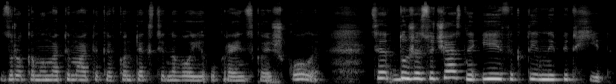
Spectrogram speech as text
з уроками математики в контексті нової української школи це дуже сучасний і ефективний підхід,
